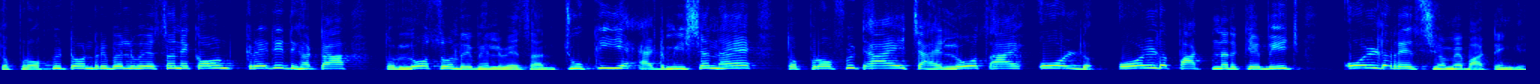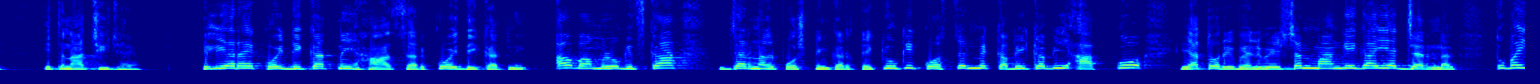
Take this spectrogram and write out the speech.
तो profit on revaluation account credit घटा तो लॉस ऑन रिवेल्युएशन चूँकि ये एडमिशन है तो प्रॉफिट आए, चाहे लॉस आए ओल्ड ओल्ड पार्टनर के बीच ओल्ड रेशियो में बांटेंगे। इतना चीज़ है। क्लियर है? कोई दिक्कत नहीं। हाँ सर कोई दिक्कत नहीं। अब हम लोग इसका जर्नल पोस्टिंग करते हैं, क्योंकि क्वेश्चन में कभी कभी आपको या तो रिवेल्युएशन मांगेगा या जर्नल तो भाई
